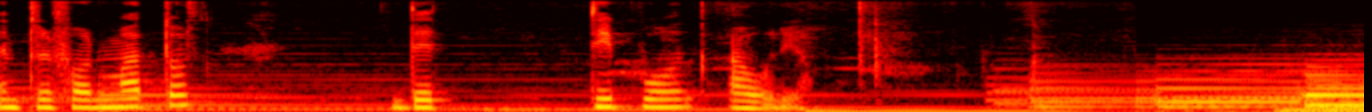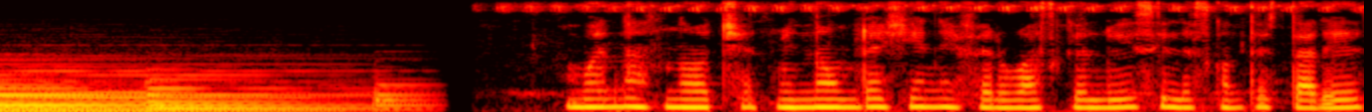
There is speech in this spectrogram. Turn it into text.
entre formatos de tipo audio. Buenas noches, mi nombre es Jennifer Vázquez Luis y les contestaré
